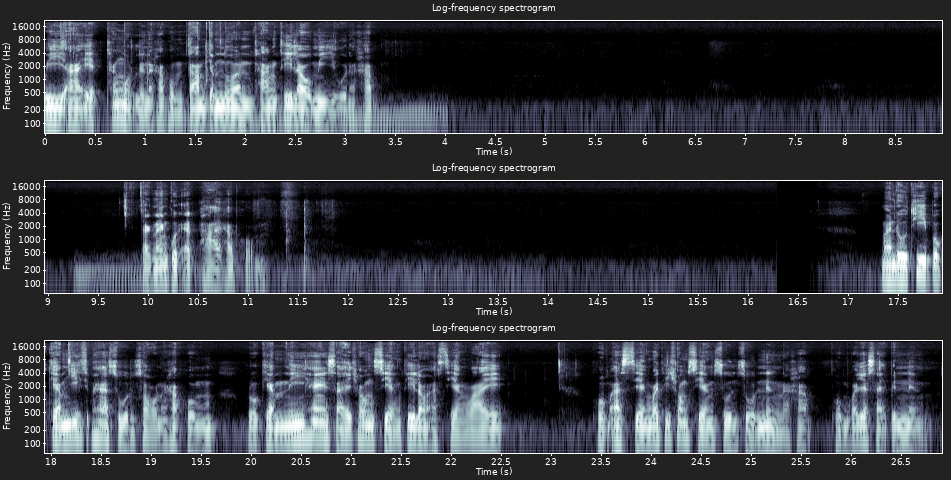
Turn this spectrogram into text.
VRS ทั้งหมดเลยนะครับผมตามจำนวนทั้งที่เรามีอยู่นะครับ จากนั้นกด Apply ครับผมมาดูที่โปรแกรม 2502 นะครับผม โปรแกรมนี้ให้ใส่ช่องเสียงที่เราอัดเสียงไว้ ผมอัดเสียงไว้ที่ช่องเสียง 001 นะครับ ผมก็จะใส่เป็น 1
